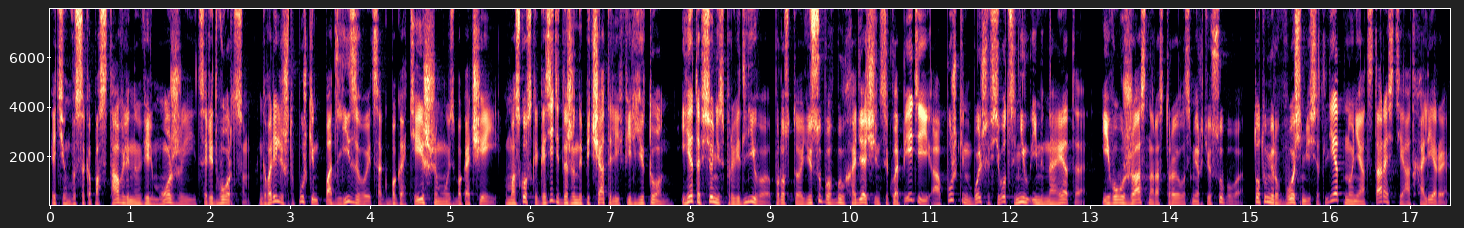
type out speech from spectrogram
этим высокопоставленным вельможей и царедворцем. Говорили, что Пушкин подлизывается к богатейшему из богачей. В московской газете даже напечатали фильетон. И это все несправедливо, просто Юсупов был ходячей энциклопедией, а Пушкин больше всего ценил именно это. Его ужасно расстроила смерть Юсупова. Тот умер в 80 лет, но не от старости, а от холеры.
